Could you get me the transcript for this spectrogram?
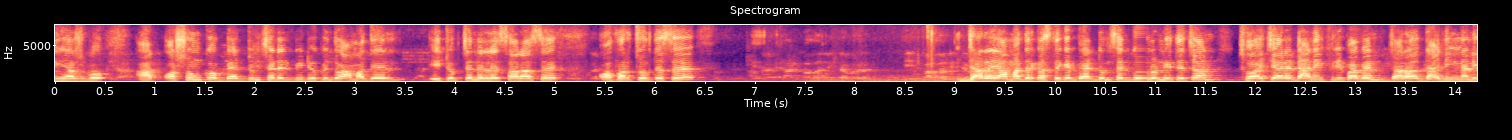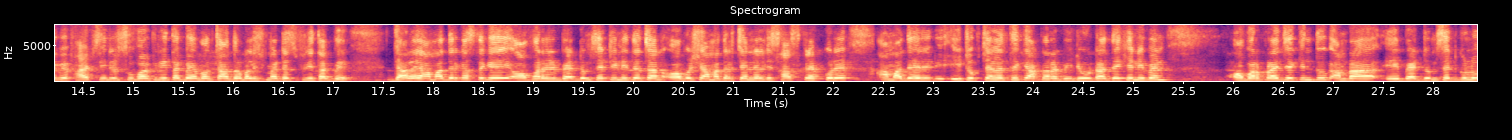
নিয়ে আসব। আর অসংখ্য বেডরুম সেটের ভিডিও কিন্তু আমাদের ইউটিউব চ্যানেলে সার আছে। অফার চলতেছে। যারাই আমাদের কাছ থেকে বেডরুম সেটগুলো নিতে চান, ছয় চেয়ারে ডাইনিং ফ্রি পাবেন। যারা ডাইনিং না নিবে ফাইভ সিটের সোফা ফ্রি থাকবে এবং চাদর বালিশ ম্যাট্রেস ফ্রি থাকবে। যারাই আমাদের কাছ থেকে এই অফারের বেডরুম সেটটি নিতে চান, অবশ্যই আমাদের চ্যানেলটি সাবস্ক্রাইব করে আমাদের ইউটিউব চ্যানেল থেকে আপনারা ভিডিওটা দেখে নেবেন। অফার প্রাইজে কিন্তু আমরা এই বেডরুম সেটগুলো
